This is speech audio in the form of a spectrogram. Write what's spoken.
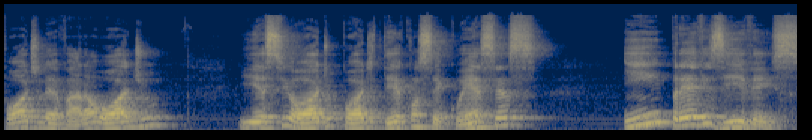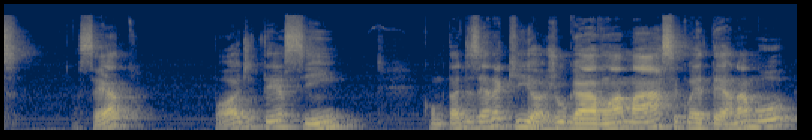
pode levar ao ódio, e esse ódio pode ter consequências imprevisíveis, certo? Pode ter sim, como está dizendo aqui, ó, julgavam amar-se com eterno amor,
